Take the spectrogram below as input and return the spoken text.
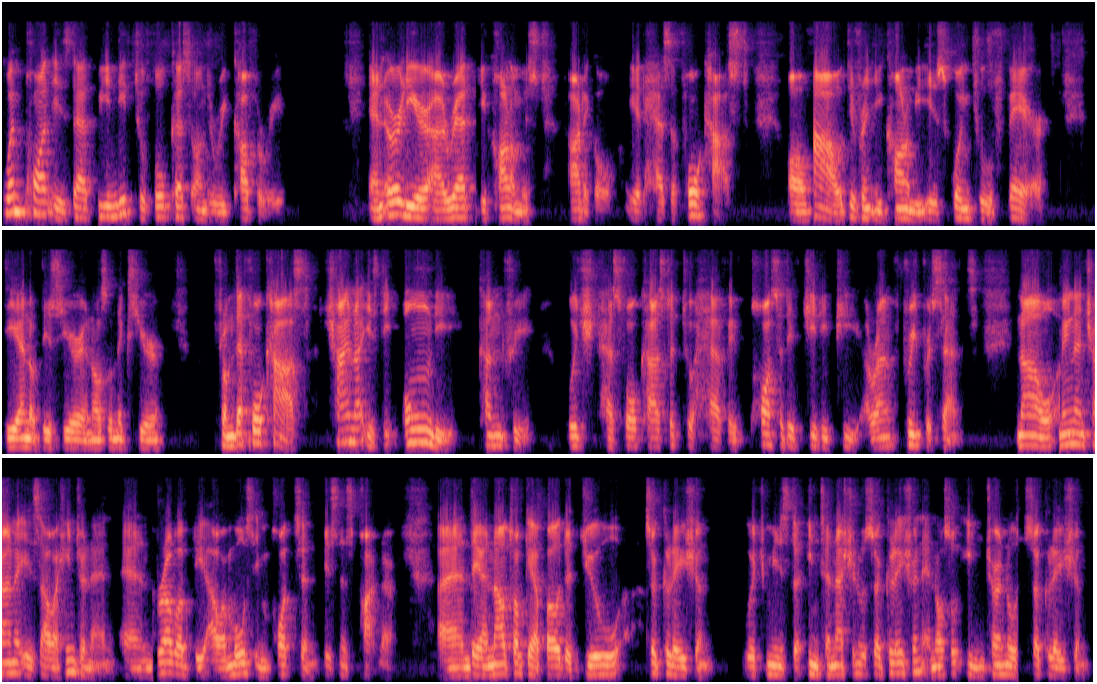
One point is that we need to focus on the recovery. And earlier I read Economist article. It has a forecast of how different economy is going to fare the end of this year and also next year. From that forecast, China is the only country which has forecasted to have a positive GDP around 3%. Now, mainland China is our hinterland and probably our most important business partner. And they are now talking about the dual circulation which means the international circulation and also internal circulation.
